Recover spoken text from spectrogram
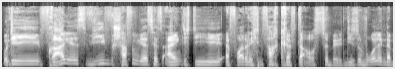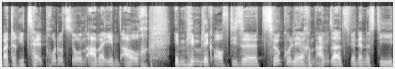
Und die Frage ist, wie schaffen wir es jetzt eigentlich, die erforderlichen Fachkräfte auszubilden, die sowohl in der Batteriezellproduktion, aber eben auch im Hinblick auf diese zirkulären Ansatz, wir nennen es die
